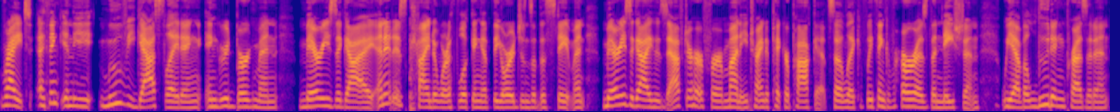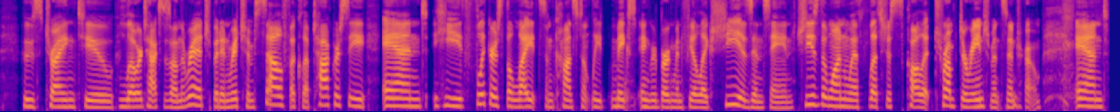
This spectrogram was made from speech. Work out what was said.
Right. I think in the movie Gaslighting, Ingrid Bergman marries a guy, and it is kind of worth looking at the origins of the statement. Marries a guy who's after her for money, trying to pick her pocket. So, like, if we think of her as the nation, we have a looting president who's trying to lower taxes on the rich, but enrich himself, a kleptocracy. And he flickers the lights and constantly makes Ingrid Bergman feel like she is insane. She's the one with, let's just call it Trump derangement syndrome, and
